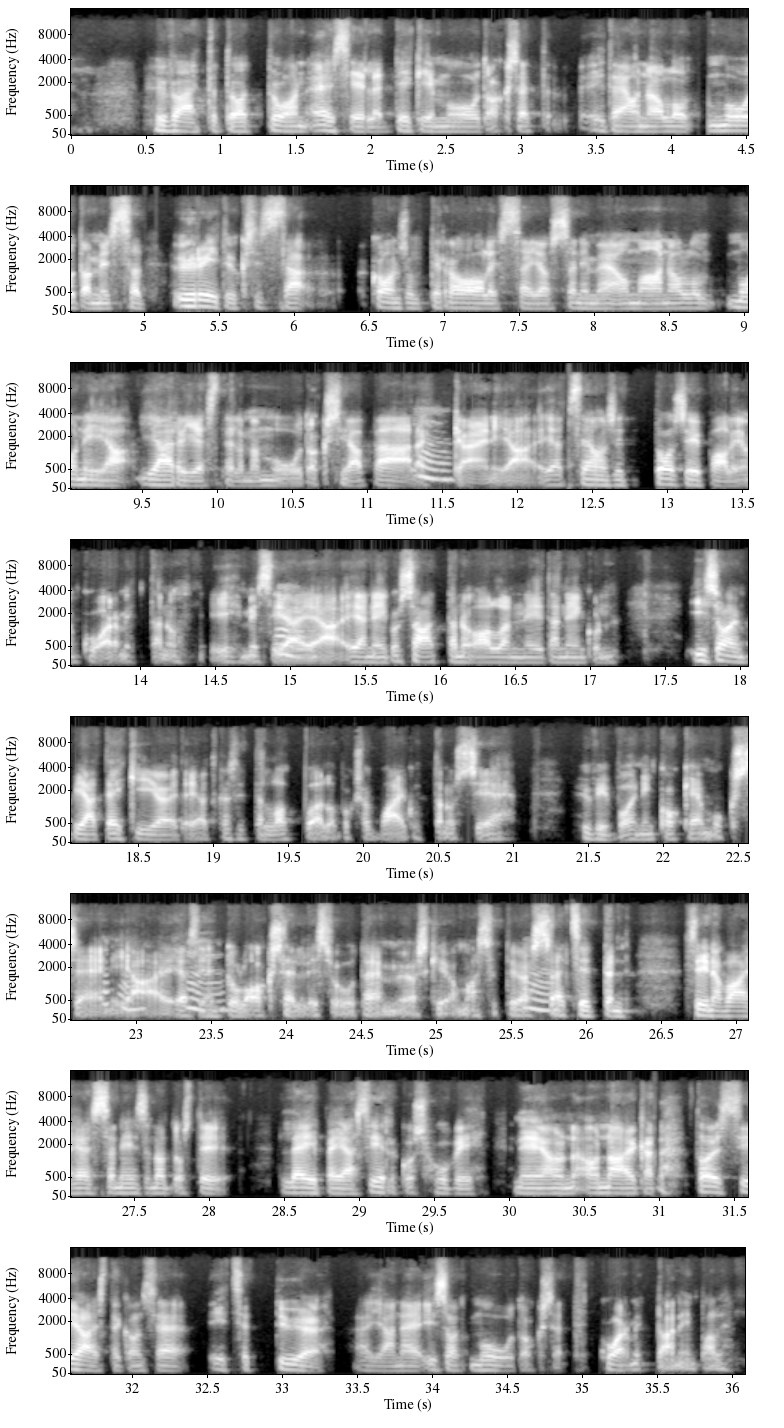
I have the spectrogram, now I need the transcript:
Hyvä, että tuot tuon esille digimuutokset. Itse on ollut muutamissa yrityksissä konsulttiroolissa, jossa nimenomaan on ollut monia järjestelmämuutoksia päällekkäin mm. ja, ja se on sitten tosi paljon kuormittanut ihmisiä mm. ja, ja niin kuin saattanut olla niitä niin kuin isoimpia tekijöitä, jotka sitten loppujen lopuksi on vaikuttanut siihen hyvinvoinnin kokemukseen mm. ja, ja siihen mm. tuloksellisuuteen myöskin omassa työssä. Mm. Et sitten siinä vaiheessa niin sanotusti leipä ja sirkushuvi, niin on, on aika toissijaista, kun se itse työ ja ne isot muutokset kuormittaa niin paljon.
